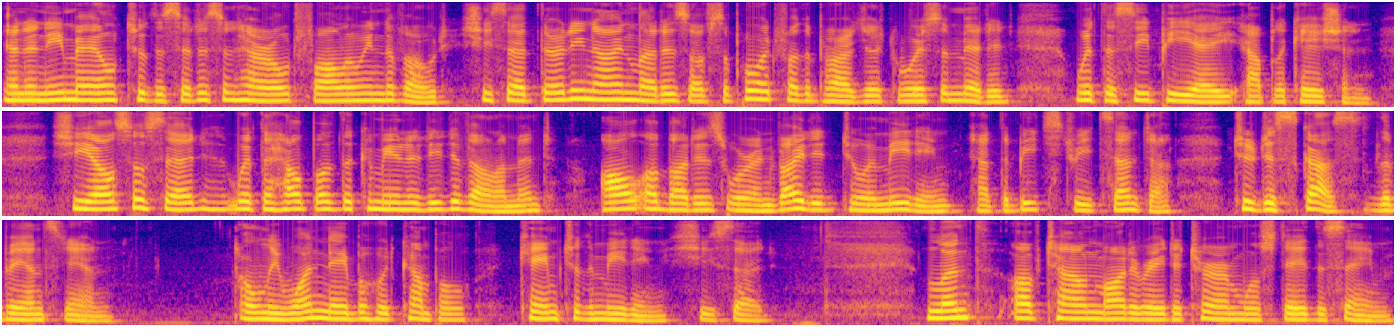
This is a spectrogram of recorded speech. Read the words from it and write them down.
In an email to the Citizen Herald following the vote, she said 39 letters of support for the project were submitted with the CPA application. She also said, with the help of the community development, all abutters were invited to a meeting at the Beach Street Center to discuss the bandstand. Only one neighborhood couple came to the meeting, she said. Length of town moderator term will stay the same.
